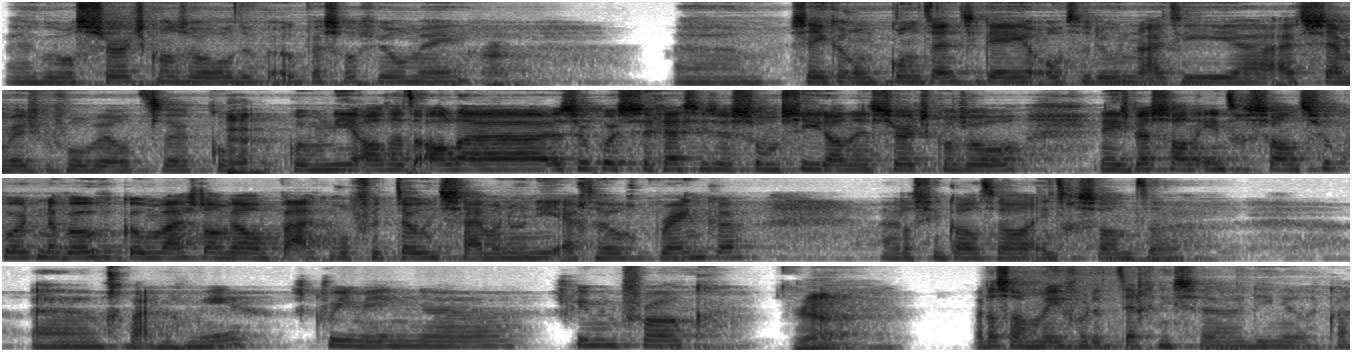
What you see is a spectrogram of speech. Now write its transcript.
Google Search Console doe ik ook best wel veel mee. Um, zeker om content ideeën op te doen uit, die, uh, uit SEMrush bijvoorbeeld. Uh, kom, ja. komen niet altijd alle zoekwoordsuggesties. En soms zie je dan in Search Console ineens best wel een interessant zoekwoord naar boven komen... waar ze dan wel een paar keer op vertoond zijn, maar nog niet echt hoog op ranken. Uh, dat vind ik altijd wel interessant. Uh, gebruik nog meer. Screaming, Screaming Frog. Ja. Maar dat is al meer voor de technische dingen qua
